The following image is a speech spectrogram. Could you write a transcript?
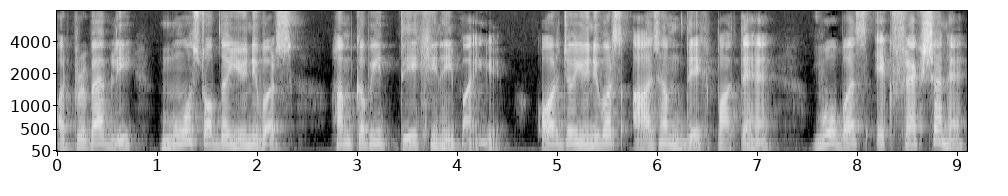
और probably most of the universe हम कभी देख ही नहीं पाएँगे। और जो यूनिवर्स आज हम देख पाते हैं वो बस एक फ्रैक्शन है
